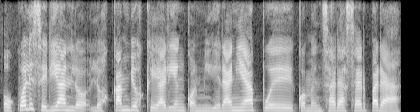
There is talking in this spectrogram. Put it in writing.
o cuáles serían lo, los cambios que alguien con migraña puede comenzar a hacer para,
